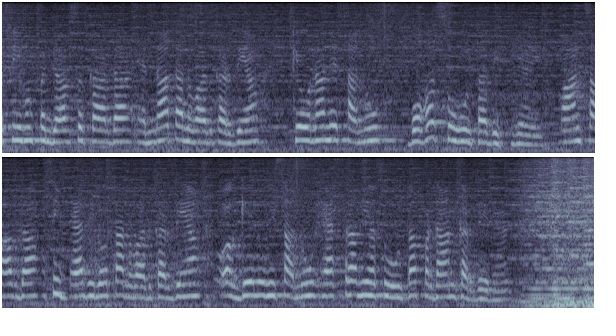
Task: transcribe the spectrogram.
ਅਸੀਂ ਹੁਣ ਪੰਜਾਬ ਸਰਕਾਰ ਦਾ ਇੰਨਾ ਧੰਨਵਾਦ ਕਰਦੇ ਹਾਂ ਕਿ ਉਹਨਾਂ ਨੇ ਸਾਨੂੰ ਬਹੁਤ ਸਹੂਲਤਾਂ ਦਿੱਤੀਆਂ ਹੈ ਮਾਨ ਸਾਹਿਬ ਦਾ ਅਸੀਂ ਤਹਿ ਦਿਲੋਂ ਧੰਨਵਾਦ ਕਰਦੇ ਹਾਂ। ਉਹ ਅੱਗੇ ਨੂੰ ਵੀ ਸਾਨੂੰ ਇਸ ਤਰ੍ਹਾਂ ਦੀਆਂ ਸਹੂਲਤਾਂ ਪ੍ਰਦਾਨ ਕਰਦੇ ਰਹਿਣ।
